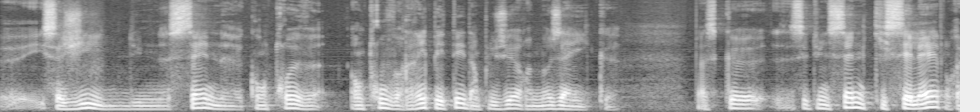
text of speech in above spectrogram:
Euh, il s'agit d'une scène qu'on trouve, répétée dans plusieurs mosaïques, parce que c'est une scène qui célèbre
